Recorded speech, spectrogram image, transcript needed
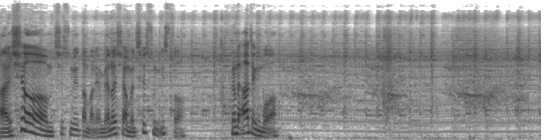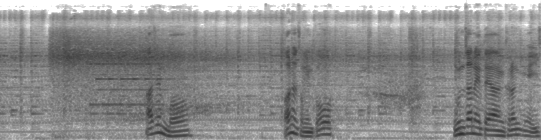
아 시험 칠 수는 있단 말이야. 면허 시험은 칠 수는 있어. 근데 아직 뭐? 아직 뭐? 어느 정도? 운전에 대한 그런 게 있,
